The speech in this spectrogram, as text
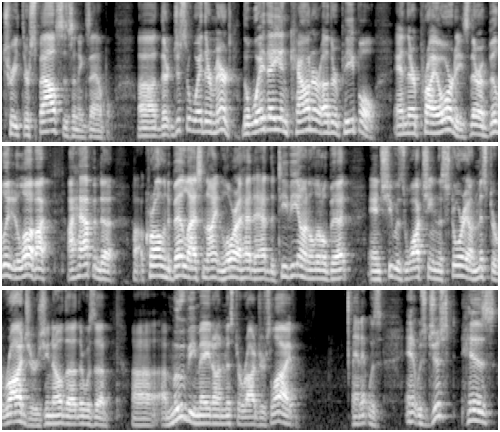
treat their spouse is an example. Uh, they're just the way their marriage, the way they encounter other people and their priorities, their ability to love. I, I happened to uh, crawl into bed last night and Laura had to have the TV on a little bit and she was watching the story on Mr. Rogers. You know, the, there was a, uh, a movie made on Mr. Rogers' life and it was, and it was just his,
